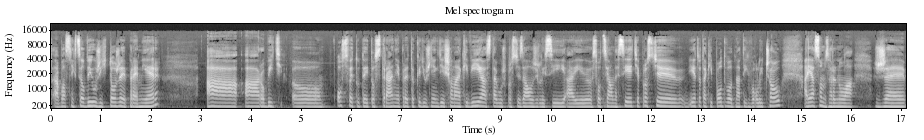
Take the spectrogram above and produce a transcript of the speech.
a vlastne chcel využiť to, že je premiér a, a robiť o, osvetu tejto strane, preto keď už niekde išiel na nejaký výjazd, tak už proste založili si aj sociálne siete. Proste je to taký podvod na tých voličov. A ja som zhrnula, že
